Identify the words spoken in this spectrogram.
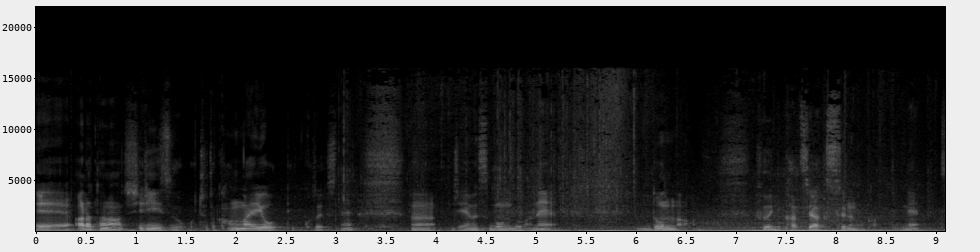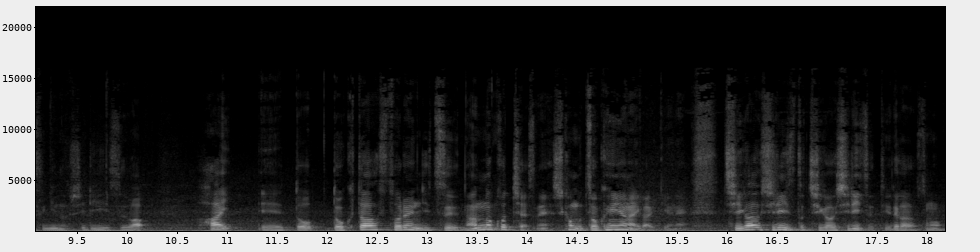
えー、新たなシリーズをちょっと考えようっていうことですね、うん、ジェームス・ボンドがねどんな風に活躍するのか。ね次のシリーズは。はい。えっ、ー、と「ドクター・ストレンジ2」なんのこっちゃですね。しかも続編やないかいっていうね。違うシリーズと違うシリーズっていう。だからその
